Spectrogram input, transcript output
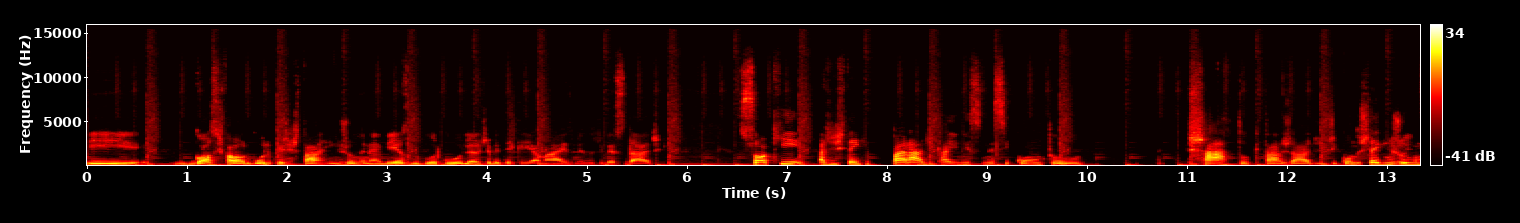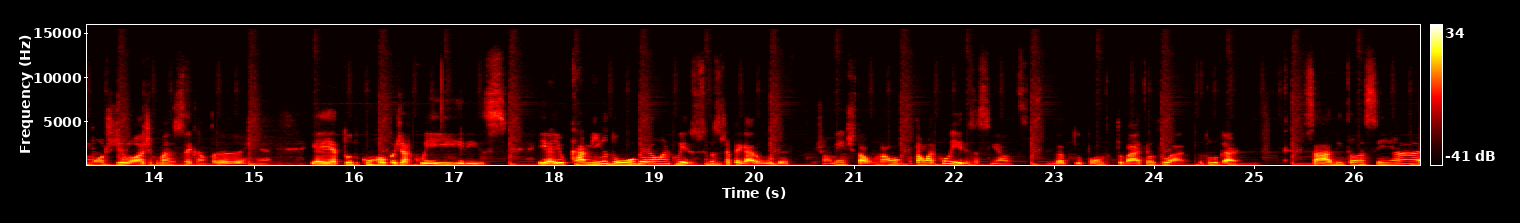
E gosto de falar orgulho, porque a gente está em junho, né, mês do orgulho, LGBTQIA+, da diversidade. Só que a gente tem que parar de cair nesse, nesse conto chato que tá já de, de, quando chega em junho um monte de loja começa a fazer campanha e aí é tudo com roupa de arco-íris e aí o caminho do Uber é um arco-íris. Se vocês já pegaram o Uber ultimamente, tá, um, tá um arco-íris, assim, ó, do ponto que tu vai até outro, lugar, outro lugar. Sabe? Então, assim, ah,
